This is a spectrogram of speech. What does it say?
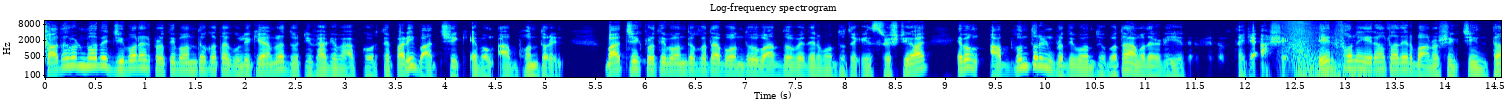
সাধারণভাবে জীবনের প্রতিবন্ধকতাগুলিকে আমরা দুটি ভাগে ভাগ করতে পারি, বাহ্যিক এবং আভ্যন্তরীণ। বাহ্যিক প্রতিবন্ধকতা বন্ধু বান্ধব এদের মধ্য থেকে সৃষ্টি হয় এবং আভ্যন্তরীণ প্রতিবন্ধকতা আমাদের নিজেদের ভেতর থেকে আসে। এর ফলে এরা তাদের মানসিক চিন্তা,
